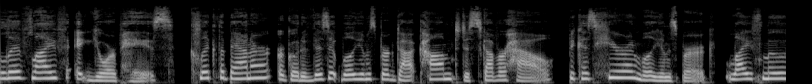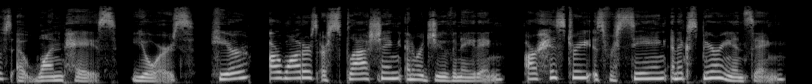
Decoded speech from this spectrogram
Live life at your pace. Click the banner or go to visitwilliamsburg.com to discover how. Because here in Williamsburg, life moves at one pace, yours. Here, our waters are splashing and rejuvenating. Our history is for seeing and experiencing.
